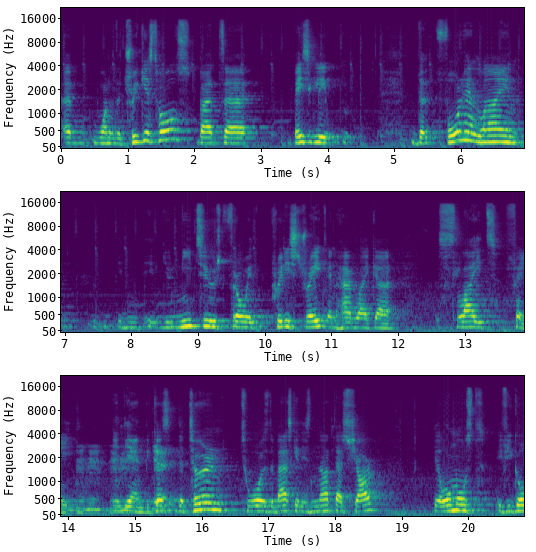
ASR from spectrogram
uh, one of the trickiest holes. But uh, basically, the forehand line, it- it- you need to throw it pretty straight and have like a slight fade Mm-hmm. in the end because the turn towards the basket is not that sharp. It almost, if you go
